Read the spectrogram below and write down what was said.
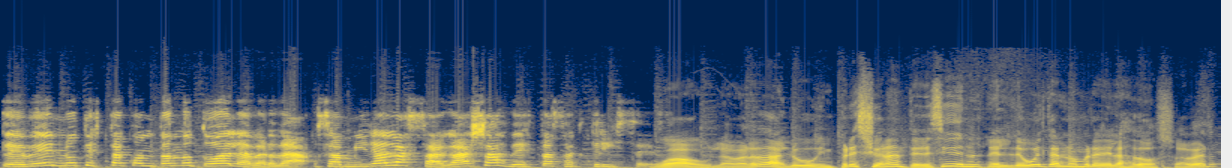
TV no te está contando toda la verdad. O sea, mirá las agallas de estas actrices. Wow, la verdad, Lu, impresionante. Deciden el de vuelta el nombre de las dos, a ver.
